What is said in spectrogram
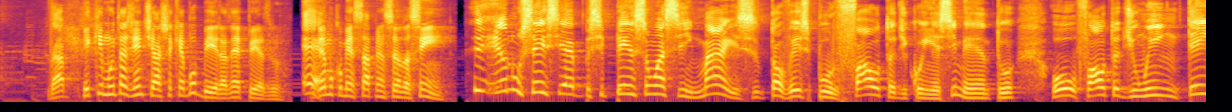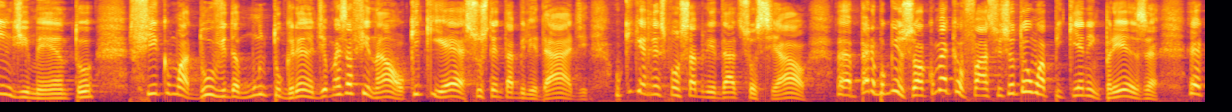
Tá? E que muita gente acha que é bobeira, né, Pedro? É. Podemos começar pensando assim? Eu não sei se, é, se pensam assim, mas talvez por falta de conhecimento ou falta de um entendimento, fica uma dúvida muito grande. Mas afinal, o que, que é sustentabilidade? O que, que é responsabilidade social? É, pera um pouquinho só, como é que eu faço isso? Eu tenho uma pequena empresa, é,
